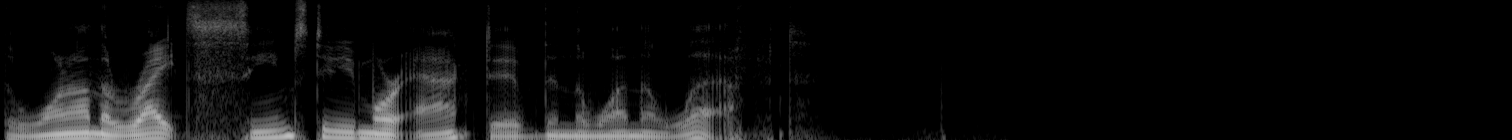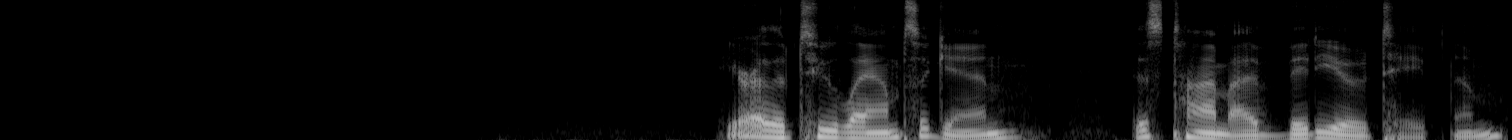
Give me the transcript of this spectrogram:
The one on the right seems to be more active than the one on the left. Here are the two lamps again. This time I videotaped them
